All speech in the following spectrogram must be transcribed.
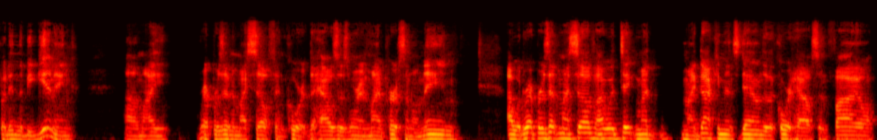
but in the beginning, um, I represented myself in court. The houses were in my personal name. I would represent myself. I would take my my documents down to the courthouse and file,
